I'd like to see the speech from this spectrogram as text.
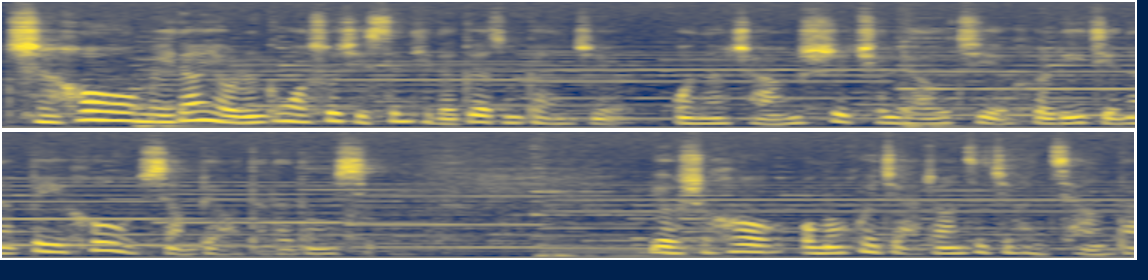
此后，每当有人跟我说起身体的各种感觉，我能尝试去了解和理解那背后想表达的东西。有时候，我们会假装自己很强大。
